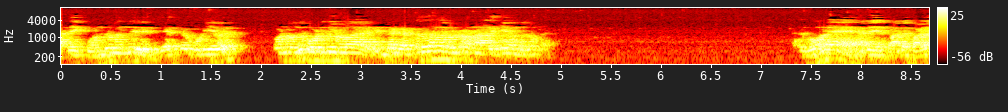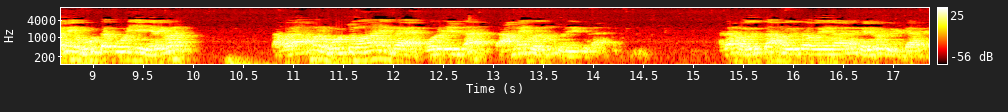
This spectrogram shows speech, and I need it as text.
அதை கொண்டு வந்து சேர்க்கக்கூடியவர் கொண்டு வந்து கொடுத்து விடுவார். இந்த கட்டத்தில் தான் சொல்றோம் நாளைக்கே வந்துடும் அதுபோல அதை பல பழமை ஊட்டக்கூடிய இறைவன் தவறாமல் ஊட்டுவான் என்ற பொருளில் தான் தாமே வரும் சொல்லியிருக்கிறார். அதான் வகுத்தான் வகுத்த வகையிலான பெருமை இருக்காரு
